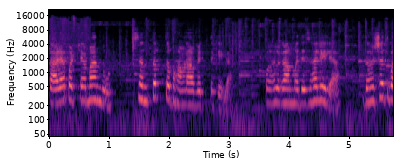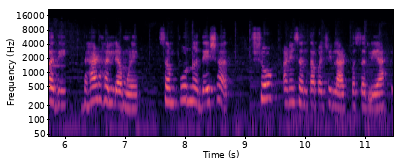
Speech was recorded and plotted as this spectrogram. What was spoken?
काळ्या पट्ट्या बांधून संतप्त भावना व्यक्त केल्या. पहलगाममध्ये झालेल्या दहशतवादी भ्याड हल्ल्यामुळे संपूर्ण देशात शोक आणि संतापाची लाट पसरली आहे.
